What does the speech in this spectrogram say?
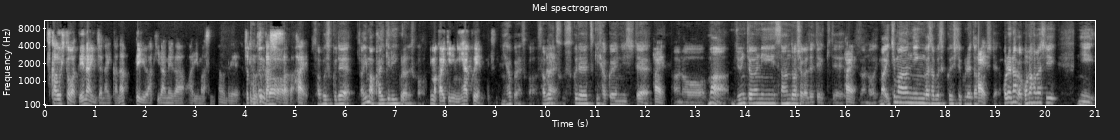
使う人は出ないんじゃないかなっていう諦めがあります。なので、ちょっと難しさが、はい。サブスクで、あ今買い切りいくらですか？今買い切り200円ですね。200円ですか？サブスクで月100円にして、はい。あの、まあ、順調に賛同者が出てきて、はいあの、まあ、1万人がサブスクしてくれたとして、これなんかこの話に、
